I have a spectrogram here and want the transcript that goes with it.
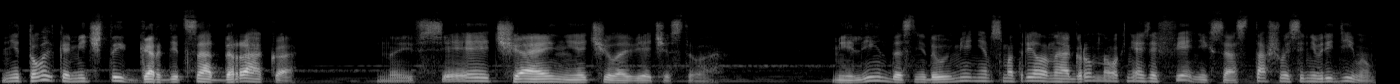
Не только мечты гордеца Драка, но и все чаяния человечества. Мелинда с недоумением смотрела на огромного князя Феникса, оставшегося невредимым.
